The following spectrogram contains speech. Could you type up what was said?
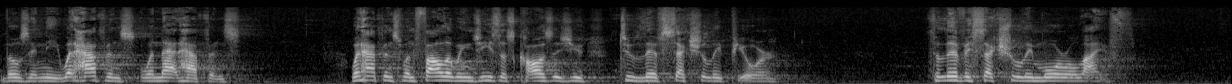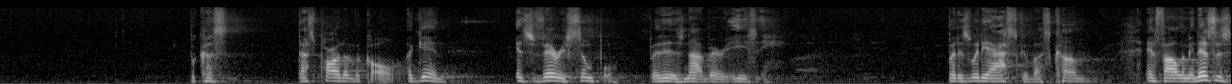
those in need. What happens when that happens? What happens when following Jesus causes you to live sexually pure, to live a sexually moral life? Because that's part of the call. Again, it's very simple, but it is not very easy. But it's what he asks of us come and follow me. This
